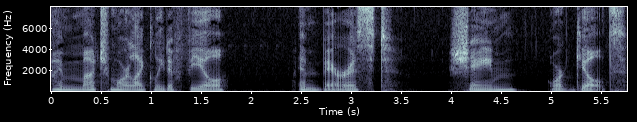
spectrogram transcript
I'm much more likely to feel embarrassed, shame, or guilt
